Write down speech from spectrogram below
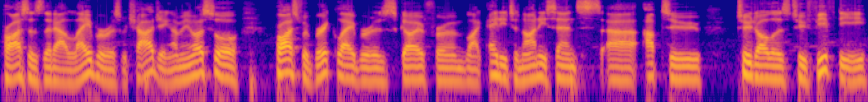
prices that our laborers were charging. I mean i saw price for brick laborers go from like 80 to 90 cents uh, up to two dollars two fifty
